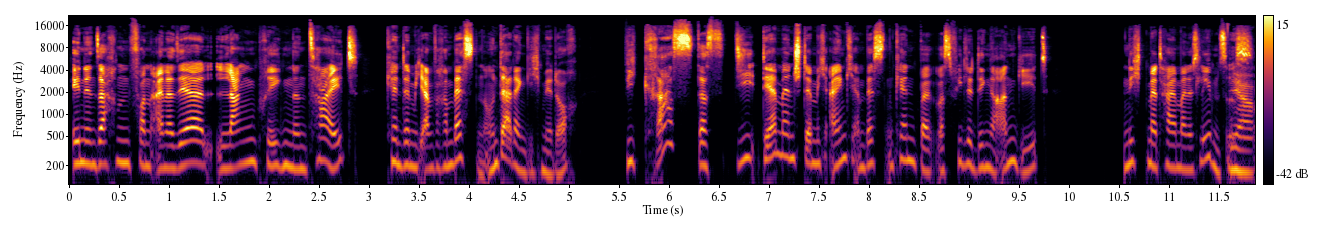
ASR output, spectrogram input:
in den Sachen von einer sehr lang prägenden Zeit kennt er mich einfach am besten. Und da denke ich mir doch, wie krass, dass die, der Mensch, der mich eigentlich am besten kennt, bei, was viele Dinge angeht, nicht mehr Teil meines Lebens ist. Ja.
